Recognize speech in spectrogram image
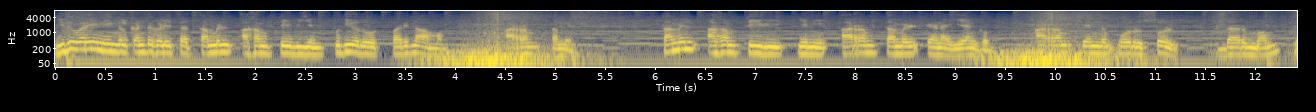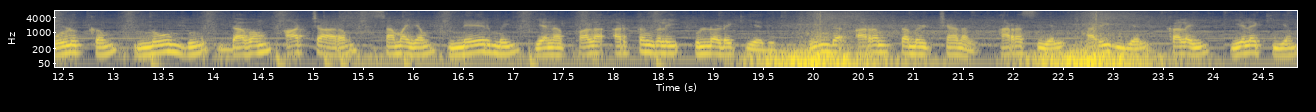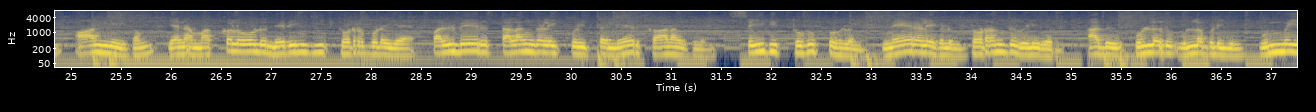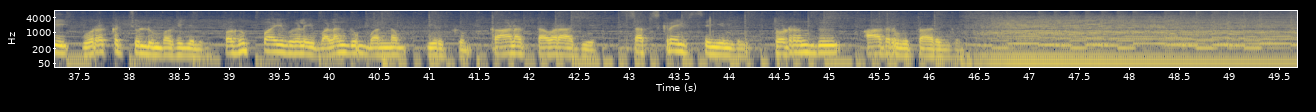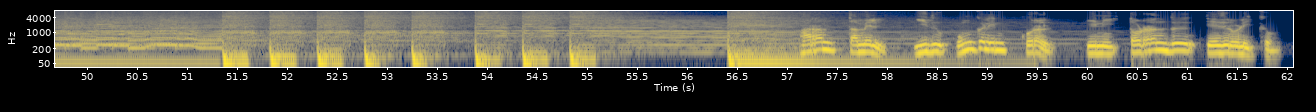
இதுவரை நீங்கள் கண்டுகளித்த தமிழ் அகம் டிவியின் புதியதோர் பரிணாமம் அறம் தமிழ். தமிழ் அகம் டிவி இனி அறம் தமிழ் என இயங்கும். அறம் என்னும் ஒரு சொல் தர்மம் ஒழுக்கம் நோன்பு தவம் ஆச்சாரம் சமயம் நேர்மை என பல அர்த்தங்களை உள்ளடக்கியது. இந்த அறம் தமிழ் சேனல் அரசியல் அறிவியல் கலை இலக்கியம் ஆன்மீகம் என மக்களோடு நெருங்கி தொடர்புடைய பல்வேறு தளங்களை குறித்த நேர்காணல்களும் செய்தி தொகுப்புகளும் நேரலைகளும் தொடர்ந்து வெளிவரும். அது உள்ளது உள்ளபடியும் உண்மையை உறக்கச் சொல்லும் வகையில் பகுப்பாய்வுகளை வழங்கும் வண்ணம் இருக்கும். காணத் தவறாதீர். சப்ஸ்கிரைப் செய்யுங்கள். தொடர்ந்து ஆதரவு தாருங்கள். அறம் தமிழ் இது உங்களின் குரல். இனி தொடர்ந்து எதிரொலிக்கும்.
